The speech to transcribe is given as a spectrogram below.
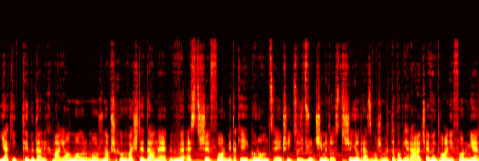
jaki typ danych mają, mo można przechowywać te dane w S3 w formie takiej gorącej, czyli coś wrzucimy do S3 i od razu możemy to pobierać, ewentualnie w formie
